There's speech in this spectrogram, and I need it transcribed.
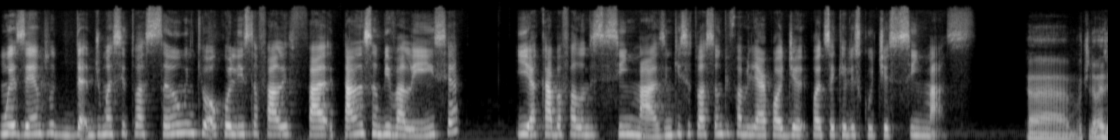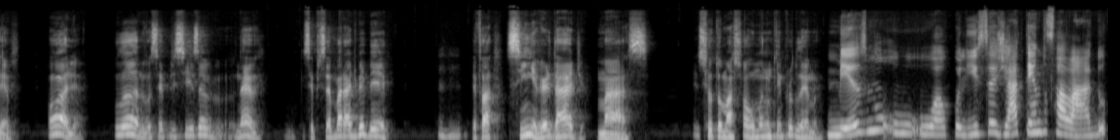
Um exemplo de uma situação em que o alcoolista fala, tá nessa ambivalência e acaba falando esse sim, mas. Em que situação que o familiar pode, pode ser que ele escute esse sim, mas? Ah, vou te dar um exemplo. Olha, fulano, você precisa, né? Você precisa parar de beber. Uhum. Ele fala, sim, é verdade, mas se eu tomar só uma, não tem problema. Mesmo o, o alcoolista já tendo falado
